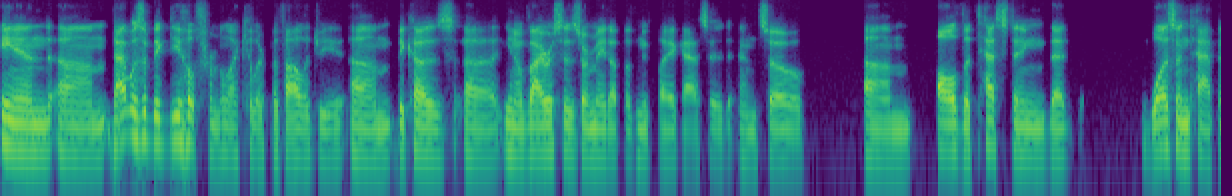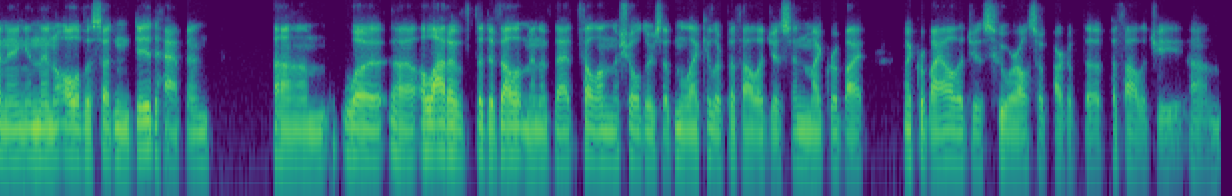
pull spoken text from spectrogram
and um, that was a big deal for molecular pathology um, because uh, you know viruses are made up of nucleic acid, and so um, all the testing that wasn't happening, and then all of a sudden did happen, um, uh, a lot of the development of that fell on the shoulders of molecular pathologists and microbi- microbiologists who are also part of the pathology um,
